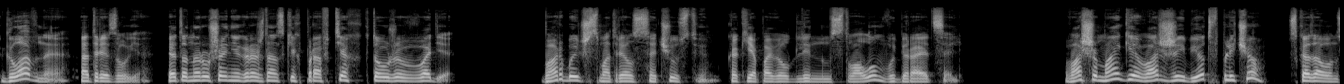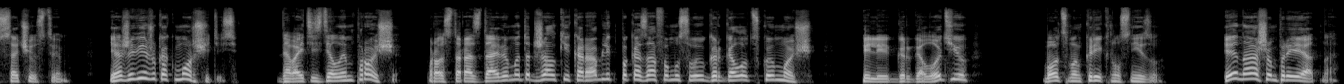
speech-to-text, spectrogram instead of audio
«Главное, — отрезал я, — это нарушение гражданских прав тех, кто уже в воде. Барбейдж смотрел с сочувствием, как я повел длинным стволом, выбирая цель. «Ваша магия вас же и бьет в плечо», — сказал он с сочувствием. «Я же вижу, как морщитесь. Давайте сделаем проще. Просто раздавим этот жалкий кораблик, показав ему свою горголотскую мощь. Или горголотью?» Боцман крикнул снизу. «И нашим приятно!»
